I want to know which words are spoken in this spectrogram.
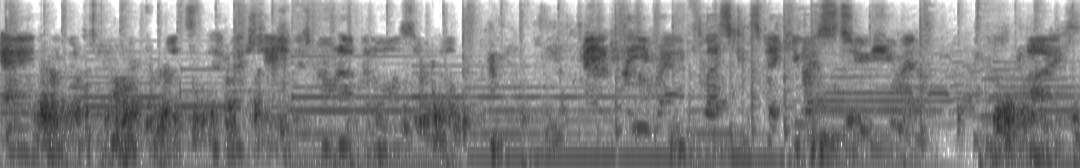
and once the vegetation has grown up, it'll also help make the raft less conspicuous to human eyes.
